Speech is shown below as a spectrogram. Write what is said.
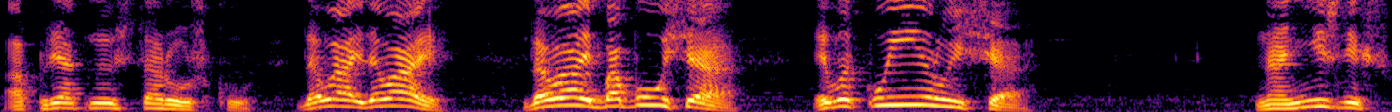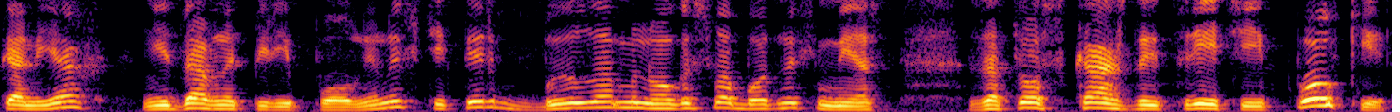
опрятную старушку. «Давай, давай! Давай, бабуся, эвакуируйся!» На нижних скамьях, недавно переполненных, теперь было много свободных мест, зато с каждой третьей полки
